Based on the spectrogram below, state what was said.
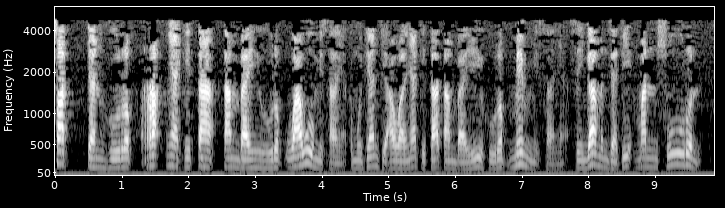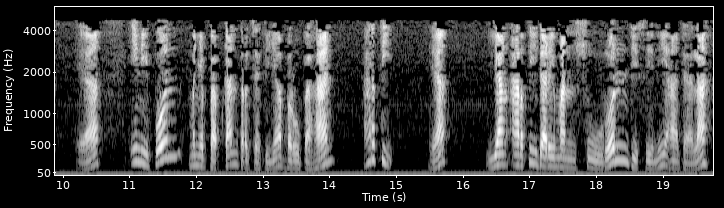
sod dan huruf roknya kita tambahi huruf wawu misalnya. Kemudian di awalnya kita tambahi huruf mim misalnya. Sehingga menjadi mansurun. Ya. Ini pun menyebabkan terjadinya perubahan arti. Ya. Yang arti dari mansurun di sini adalah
